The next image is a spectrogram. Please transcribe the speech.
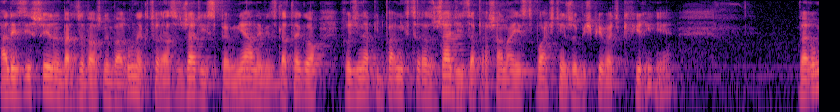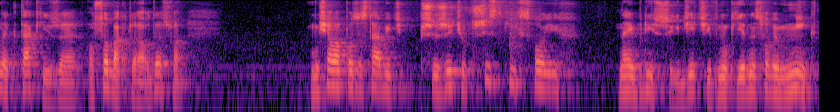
Ale jest jeszcze jeden bardzo ważny warunek, coraz rzadziej spełniany, więc dlatego rodzina Pilpanik coraz rzadziej zapraszana jest właśnie, żeby śpiewać kwirię. Warunek taki, że osoba, która odeszła, musiała pozostawić przy życiu wszystkich swoich najbliższych, dzieci, wnuk. Jednym słowem, nikt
